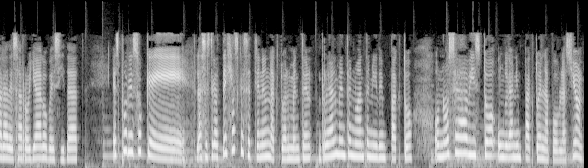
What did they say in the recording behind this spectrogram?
para desarrollar obesidad. Es por eso que las estrategias que se tienen actualmente realmente no han tenido impacto o no se ha visto un gran impacto en la población.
